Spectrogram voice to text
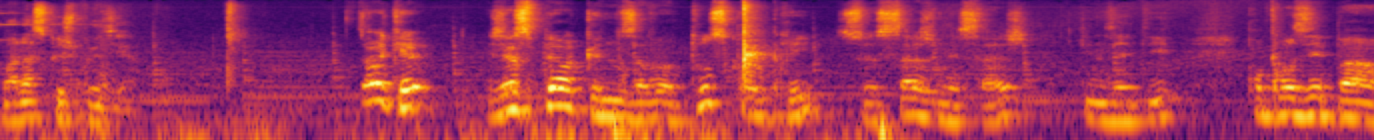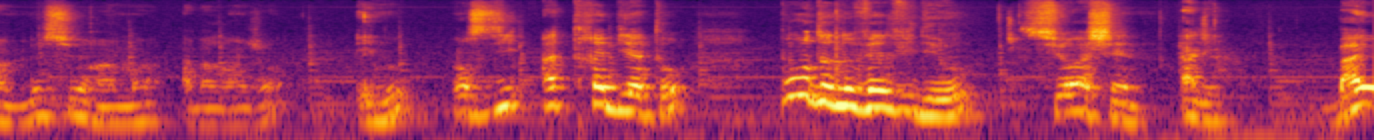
Voilà ce que je peux dire. Ok, j'espère que nous avons tous compris ce sage message qui nous a été proposé par Monsieur Rama Abaganjo. Et nous, on se dit à très bientôt pour de nouvelles vidéos sur la chaîne. Allez, bye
